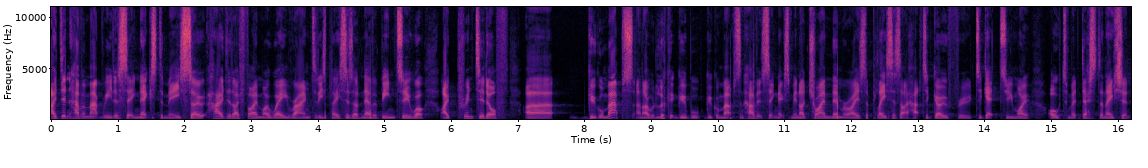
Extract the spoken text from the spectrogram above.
I didn't have a map reader sitting next to me, so how did I find my way around to these places I'd never been to? Well, I printed off uh, Google Maps and I would look at Google, Google Maps and have it sitting next to me and I'd try and memorize the places that I had to go through to get to my ultimate destination.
